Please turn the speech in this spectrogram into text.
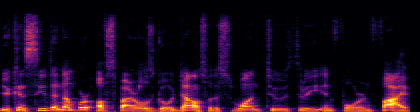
you can see the number of spirals go down. So this is one, two, three, and four, and five.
